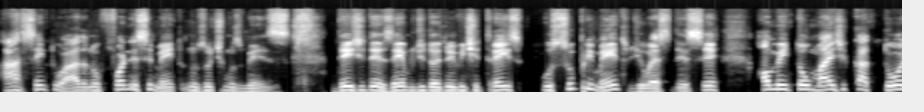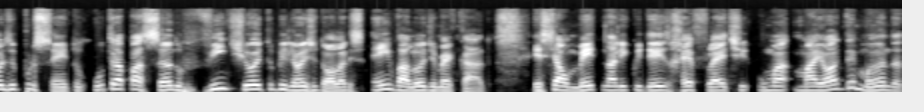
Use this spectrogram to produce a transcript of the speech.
acentuado no fornecimento nos últimos meses. Desde dezembro de 2023, o suprimento de USDC aumentou mais de 14%, ultrapassando 28 bilhões de dólares em valor de mercado. Esse aumento na liquidez reflete uma maior demanda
